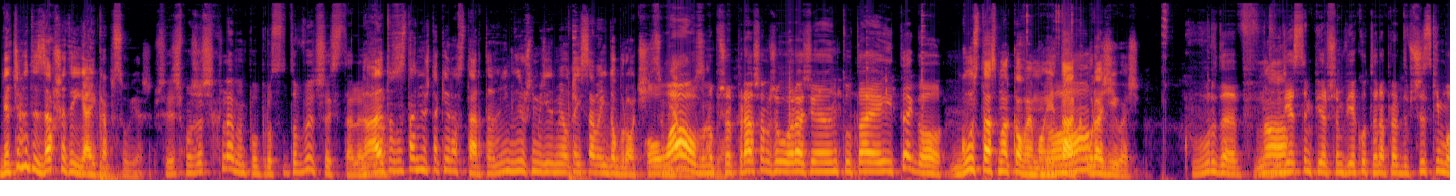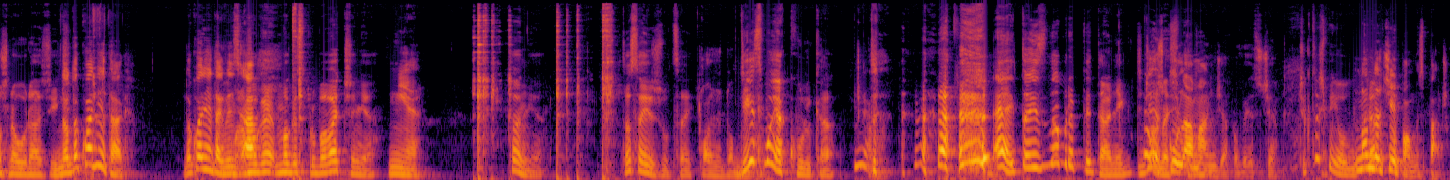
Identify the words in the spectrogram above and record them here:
Dlaczego ty zawsze te jajka psujesz? Przecież możesz chlebem po prostu to wytrzeć z talerza. No ale to zostanie już takie roztarte, no, nigdy już nie będzie miał tej samej dobroci, O co wow, w no sobie. przepraszam, że uraziłem tutaj tego. Gusta smakowe moje, No. tak, uraziłeś. Kurde, w No. XXI wieku to naprawdę wszystkim można urazić. No dokładnie tak. Dokładnie tak, więc... A mogę, mogę spróbować, czy nie? Nie. To nie. To sobie rzucaj. To jest dobre. Gdzie jest moja kulka? Ej, to jest dobre pytanie. Gdzie, Gdzie jest ona się- kula Mandzia, powiedzcie? Czy ktoś mi ją Mam dla Ciebie pomysł, patrz.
